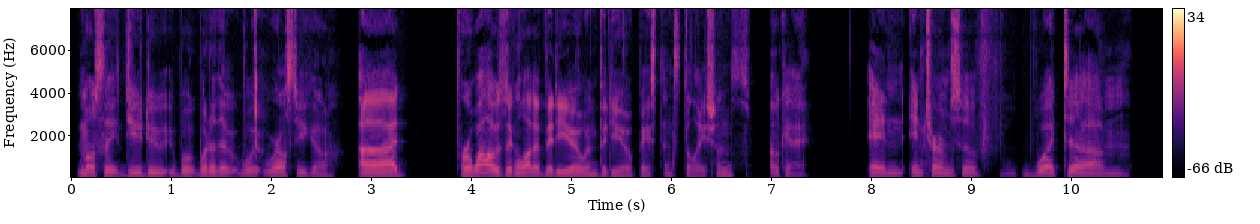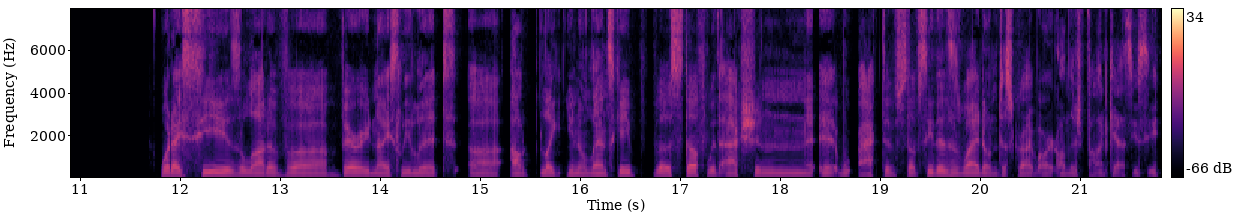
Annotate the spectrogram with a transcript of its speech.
mostly? Do you do what? What are the? Where else do you go? Uh, for a while, I was doing a lot of video and video based installations. Okay. And in terms of what um what I see is a lot of uh very nicely lit uh out like you know landscape uh, stuff with action uh, active stuff. See this is why I don't describe art on this podcast, you see.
